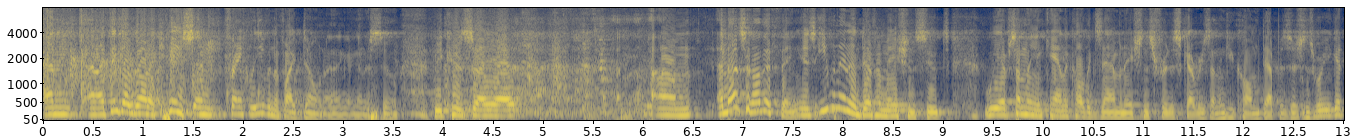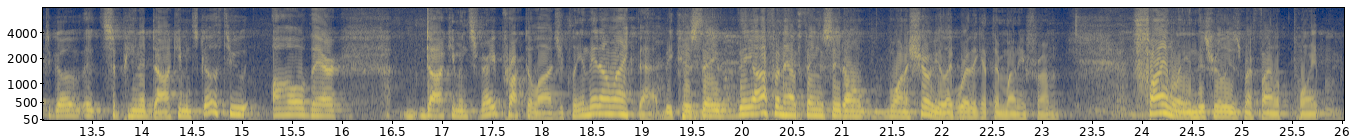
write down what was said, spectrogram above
and, and I think I've got a case, and frankly, even if I don't, I think I'm going to sue because I, uh, um, and that's another thing is even in a defamation suit, we have something in Canada called examinations for discoveries. I think you call them depositions, where you get to go uh, subpoena documents, go through all their documents very proctologically, and they don't like that because they, they often have things they don't want to show you, like where they get their money from. Finally, and this really is my final point,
